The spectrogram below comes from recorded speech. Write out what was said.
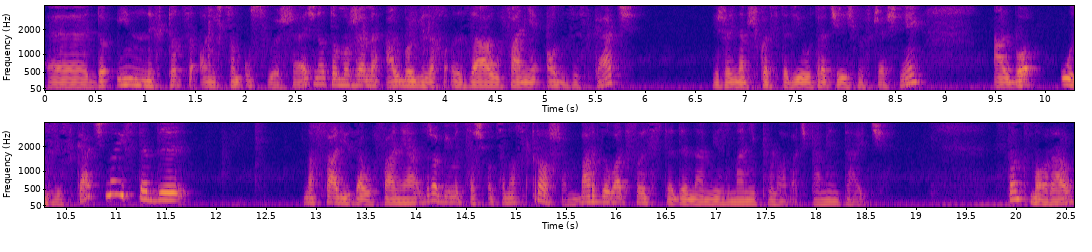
e, do innych to, co oni chcą usłyszeć, no to możemy albo ich zaufanie odzyskać, jeżeli na przykład wtedy je utraciliśmy wcześniej, albo uzyskać, no i wtedy na fali zaufania zrobimy coś, o co nas proszą. Bardzo łatwo jest wtedy nami zmanipulować, pamiętajcie. Stąd morał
